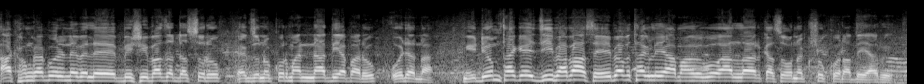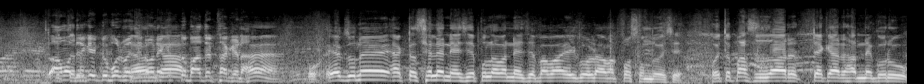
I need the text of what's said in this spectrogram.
আকাঙ্ক্ষা করে নেবেলে বেশি বাজারটা চড়ুক একজন কোরবানি না দিয়া পারুক ওইটা না। মিডিয়াম থাকে যেভাবে আছে এইভাবে থাকলে আমার আল্লাহর কাছে অনেক শুক্র দেয় আর তো আমাদেরকে একটু বলবেন যে অনেকের তো বাজেট থাকে না। হ্যাঁ একজনে একটা ছেলে নিয়েছে পোলাবার নিয়েছে বাবা এই গরুটা আমার পছন্দ হয়েছে। হয়তো পাঁচ হাজার টাকার হান্নে গরু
